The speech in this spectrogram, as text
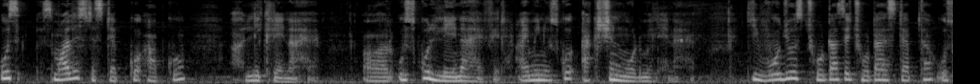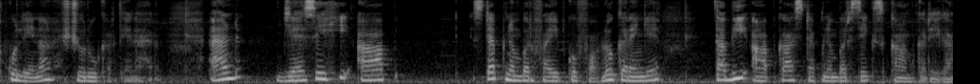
उस स्मॉलेस्ट स्टेप को आपको लिख लेना है। और उसको लेना है फिर। आई I मीन mean, उसको एक्शन मोड में लेना है। कि वो जो छोटा से छोटा स्टेप था उसको लेना शुरू कर देना है। एंड जैसे ही आप स्टेप नंबर फाइव को फॉलो करेंगे तभी आपका स्टेप नंबर सिक्स काम करेगा।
